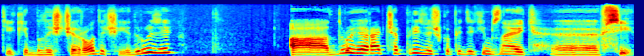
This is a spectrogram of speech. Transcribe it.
тільки ближче родичі і друзі, а друге радше прізвисько, під яким знають е, всі.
